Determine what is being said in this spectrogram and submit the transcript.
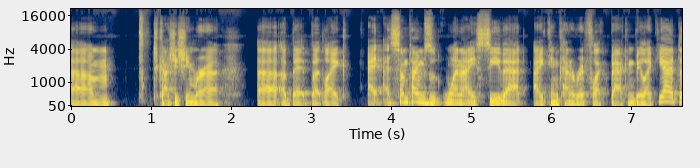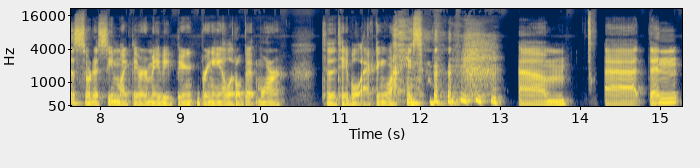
um, Takashi Shimura uh, a bit, but like I, sometimes when I see that, I can kind of reflect back and be like, yeah, it does sort of seem like they were maybe bringing a little bit more to the table acting wise. um, uh, then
